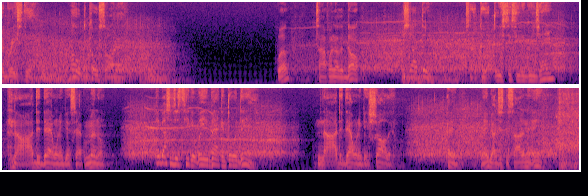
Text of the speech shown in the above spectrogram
What a great steal. I hope the coach saw that. Well, time for another dunk. What should I do? Should I do a 360-degree jam? Nah, I did that one against Sacramento. Maybe I should just take it way back and throw it down. Nah, I did that one against Charlotte. Hey, maybe I just decided in the air.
